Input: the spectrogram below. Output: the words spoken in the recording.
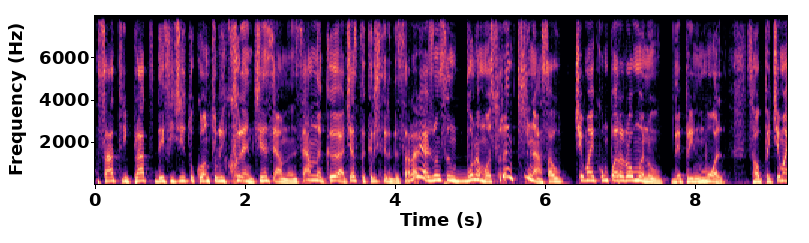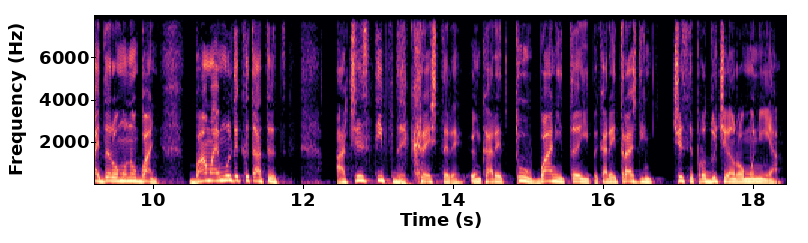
s-a triplat deficitul contului curent. Ce înseamnă? Înseamnă că această creștere de salarii a ajuns în bună măsură în China sau ce mai cumpără românul de prin mol sau pe ce mai dă românul bani. Ba mai mult decât atât Acest tip de creștere în care tu, banii tăi pe care îi tragi din ce se produce în România,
